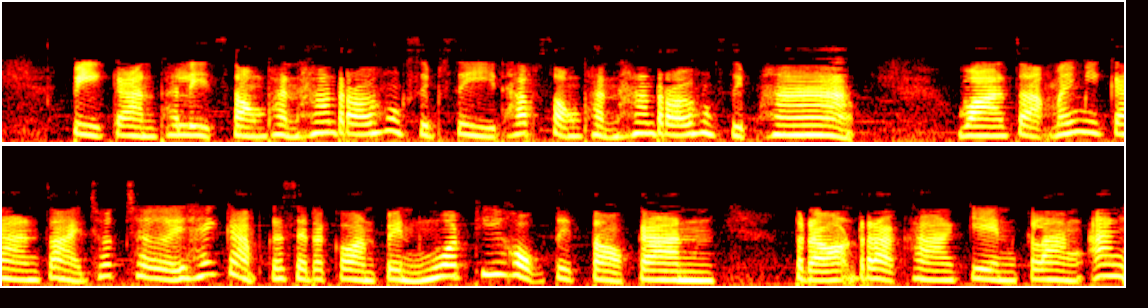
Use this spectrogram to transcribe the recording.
6 ปีการผลิต 2564 ทับ 2565 ว่าจะไม่มีการจ่ายชดเชยให้กับเกษตรกรเป็นงวดที่ 6 ติดต่อกัน เพราะราคาเกณฑ์กลางอ้าง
